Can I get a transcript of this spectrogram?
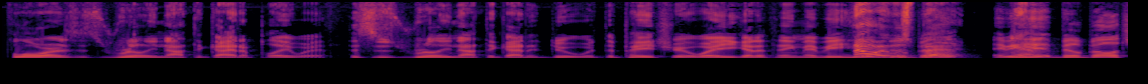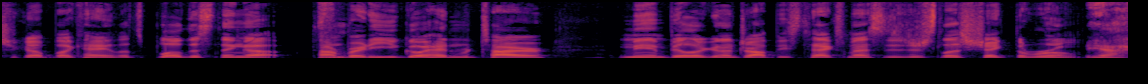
Flores is really not the guy to play with. This is really not the guy to do it with the Patriot way. You got to think maybe No, hit it was Bill Bel- maybe Yeah. hit Bill Belichick up like, hey, let's blow this thing up. Tom Brady, you go ahead and retire. Me and Bill are gonna drop these text messages. Let's shake the room. Yeah,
